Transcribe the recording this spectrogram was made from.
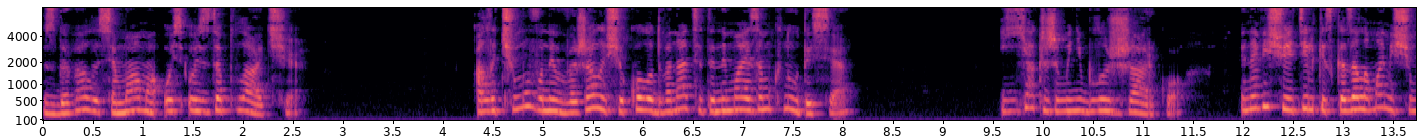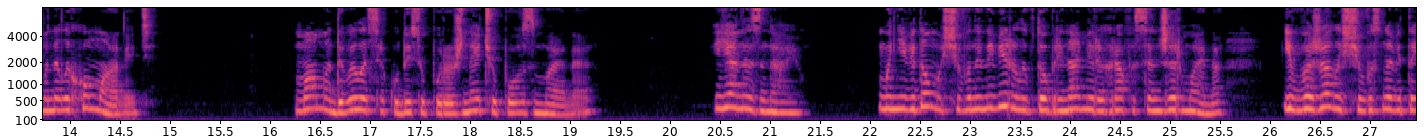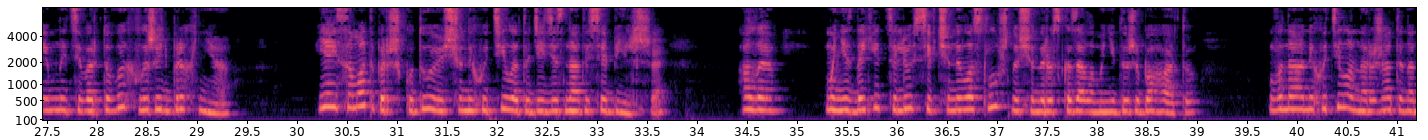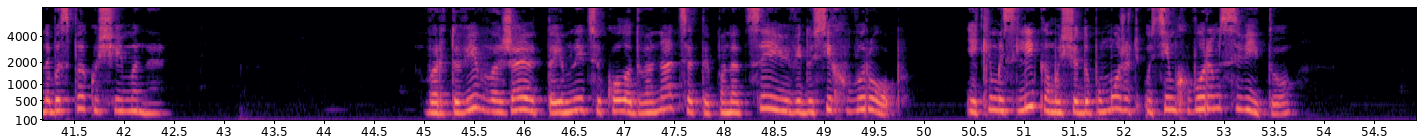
Здавалося, мама ось ось заплаче. Але чому вони вважали, що коло дванадцяти не має замкнутися? І як же мені було жарко, і навіщо я тільки сказала мамі, що мене лихоманить? Мама дивилася кудись у порожнечу повз мене. Я не знаю. Мені відомо, що вони не вірили в добрі наміри графа Сен-Жермена і вважали, що в основі таємниці вартових лежить брехня. Я й сама тепер шкодую, що не хотіла тоді дізнатися більше. Але мені здається, Люсі вчинила слушно, що не розказала мені дуже багато. Вона не хотіла наражати на небезпеку ще й мене. Вартові вважають таємницю коло дванадцяти панацеєю від усіх хвороб, якимись ліками, що допоможуть усім хворим світу.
